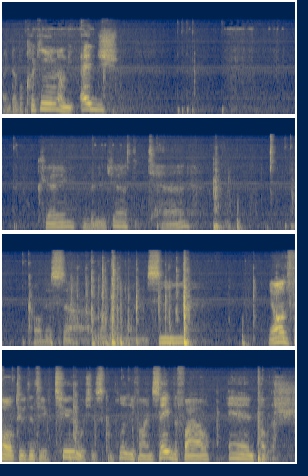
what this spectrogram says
by double clicking on the edge. Okay, move it in just a tad. Call this uh, level 1C. They all default to of 2, which is completely fine. Save the file and publish.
